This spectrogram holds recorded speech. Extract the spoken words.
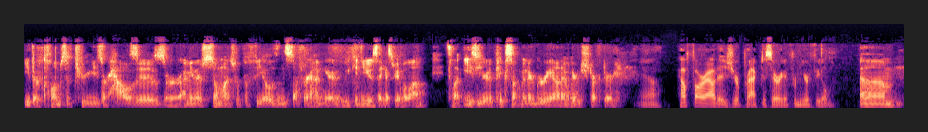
either clumps of trees or houses, or I mean, there's so much with the fields and stuff around here that we can use. I guess we have a lot, it's a lot easier to pick something and agree on it with your instructor. Yeah. How far out is your practice area from your field? Um,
